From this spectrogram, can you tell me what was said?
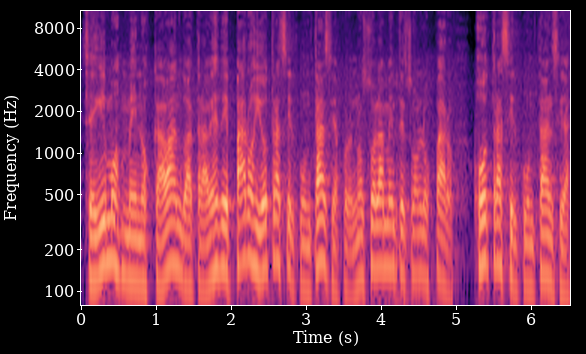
seguimos menoscabando a través de paros y otras circunstancias, porque no solamente son los paros, otras circunstancias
